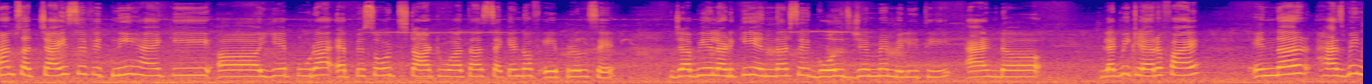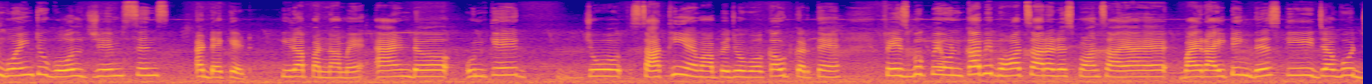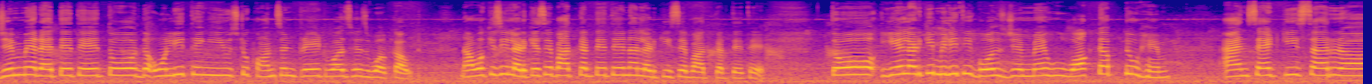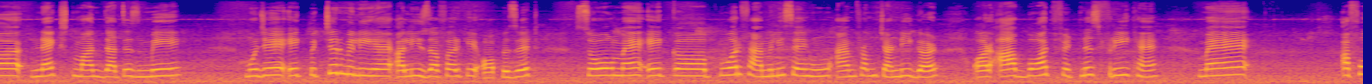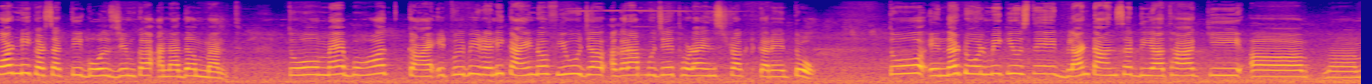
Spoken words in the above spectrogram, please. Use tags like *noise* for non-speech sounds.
Ma'am सच्चाई सिर्फ़ इतनी है कि आ, ये पूरा एपिसोड स्टार्ट हुआ था सेकेंड ऑफ़ अप्रैल से जब ये लड़की इंदर से गोल्स जिम में मिली थी। And let me clarify Inder has been going to Gold's gym since a decade Heera Panna में। एंड uh, उनके जो साथी हैं वहाँ पे जो वर्कआउट करते हैं फेसबुक पे उनका भी बहुत सारा रिस्पांस आया है बाय राइटिंग दिस कि जब वो जिम में रहते थे तो the only thing he use to concentrate was his workout ना वो किसी लड़के से बात करते थे, ना लड़की से बात करते थे. तो ये लड़की मिली थी गोल्स जिम में who walked up to him and said कि sir next month that is May मुझे एक पिक्चर मिली है अली ज़फ़र के ऑपोज़िट सो so, मैं एक पुअर फैमिली से हूँ. आई एम फ्रॉम चंडीगढ़ और आप बहुत फिटनेस फ्रीक हैं. मैं अफोर्ड नहीं कर सकती गोल्स जिम का अनदर मंथ तो मैं बहुत it will be really kind of you जब अगर आप मुझे थोड़ा इंस्ट्रक्ट करें तो. तो इंदर टोल मी कि उसने एक ब्लंट आंसर दिया था कि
